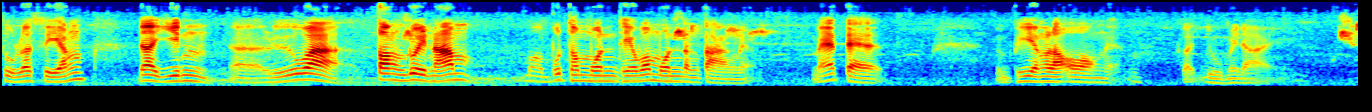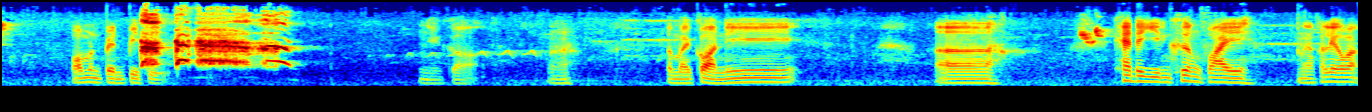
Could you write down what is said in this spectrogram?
สุรเสียงได้ยินหรือว่าต้องด้วยน้ำพุทธมนต์เทวมนต์ต่าง ๆ เนี่ย แม้แต่เพียงละอองเนี่ย ก็อยู่ไม่ได้ เพราะมันเป็นปิติ นี่ก็นะสมัยก่อนนี้ แค่ได้ยินเครื่องไฟนะเขาเรียกว่า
